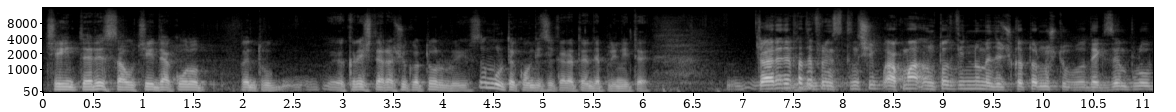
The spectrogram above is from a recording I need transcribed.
ce interes sau cei de acolo pentru creșterea jucătorului. Sunt multe condiții care trebuie îndeplinite. Are dreptate, Florin. Sunt și acum în tot vin nume de jucători, nu știu, de exemplu,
